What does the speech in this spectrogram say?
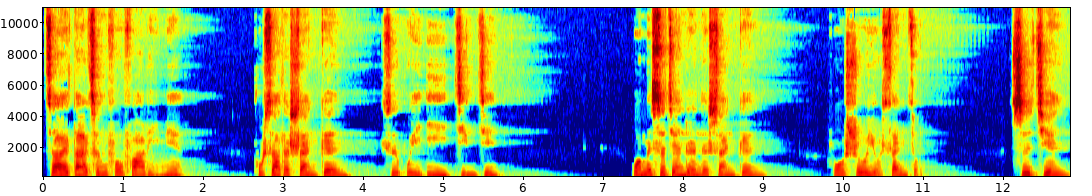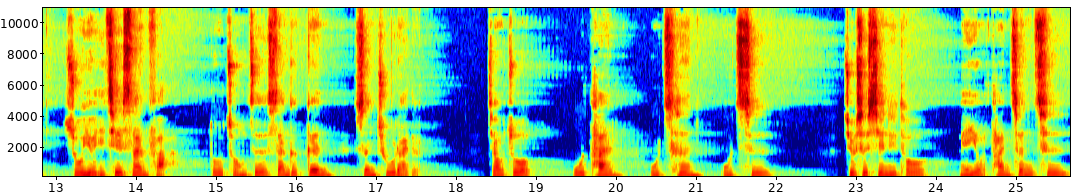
在大乘佛法里面，菩萨的善根是唯一精进。我们世间人的善根，佛说有三种，世间所有一切善法，都从这三个根生出来的，叫做无贪、无嗔、无痴，就是心里头没有贪嗔痴，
